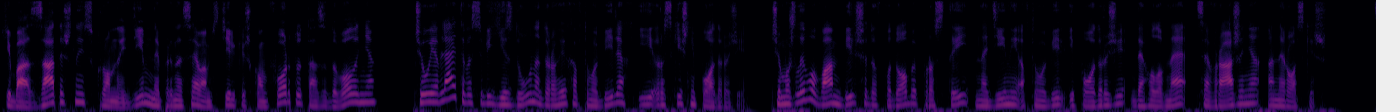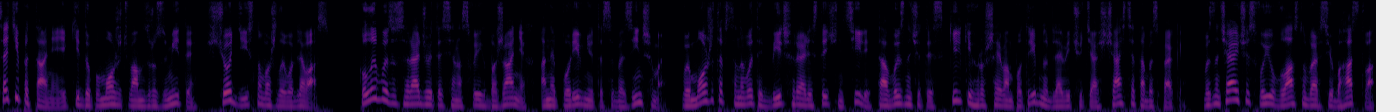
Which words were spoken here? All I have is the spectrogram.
Хіба затишний, скромний дім не принесе вам стільки ж комфорту та задоволення? Чи уявляєте ви собі їзду на дорогих автомобілях і розкішні подорожі? Чи можливо вам більше до вподоби простий надійний автомобіль і подорожі, де головне це враження, а не розкіш? Це ті питання, які допоможуть вам зрозуміти, що дійсно важливо для вас. Коли ви зосереджуєтеся на своїх бажаннях, а не порівнюєте себе з іншими, ви можете встановити більш реалістичні цілі та визначити, скільки грошей вам потрібно для відчуття щастя та безпеки. Визначаючи свою власну версію багатства,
